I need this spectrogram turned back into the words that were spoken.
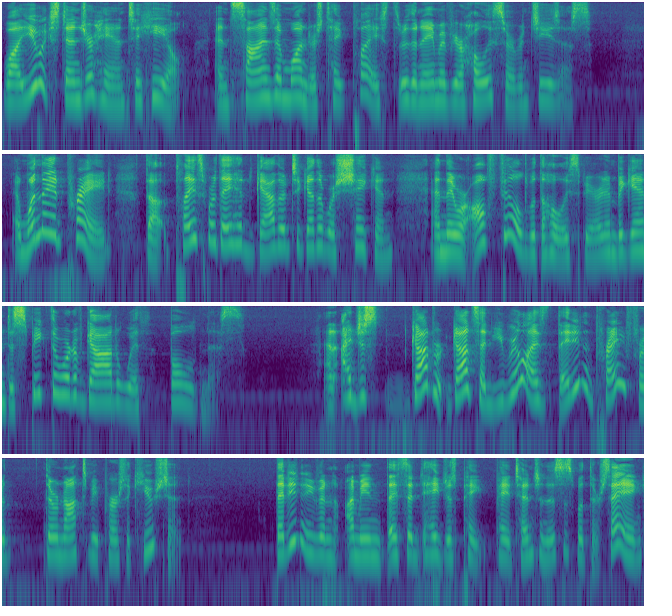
while you extend your hand to heal, and signs and wonders take place through the name of your holy servant Jesus. And when they had prayed, the place where they had gathered together was shaken, and they were all filled with the Holy Spirit and began to speak the word of God with boldness. And I just God God said, you realize they didn't pray for there not to be persecution. They didn't even I mean, they said, "Hey, just pay pay attention. This is what they're saying."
